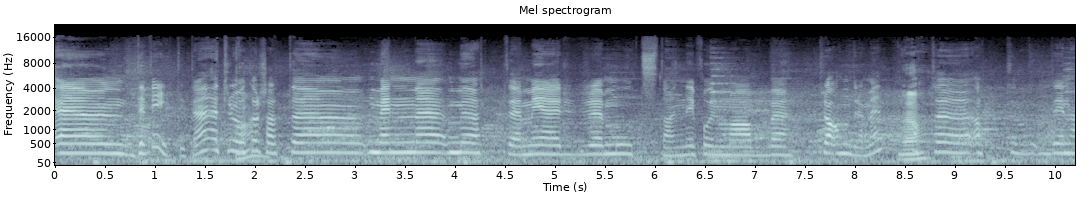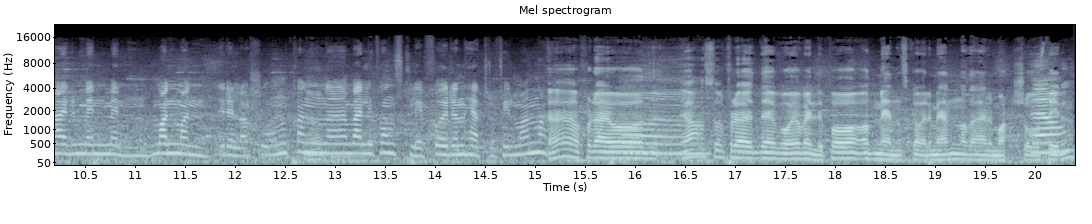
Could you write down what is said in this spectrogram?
Eh, det vet jeg ikke. Jeg tror kanskje at eh, menn eh, møter mer eh, motstand i form av eh, fra andre menn. Ja. At, at den her menn-menn, mann-mann-relasjonen kan ja. være litt vanskelig for en heterofil mann. Ja, ja, for det jo ja, altså, for det, det går jo veldig på at menn skal være menn, og det er macho-stilen.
